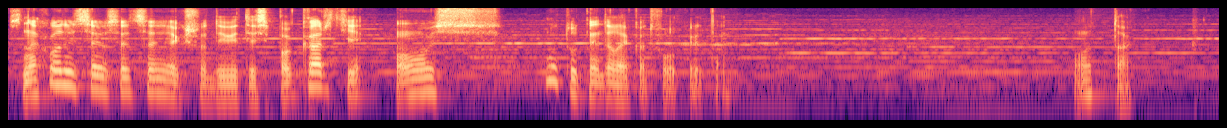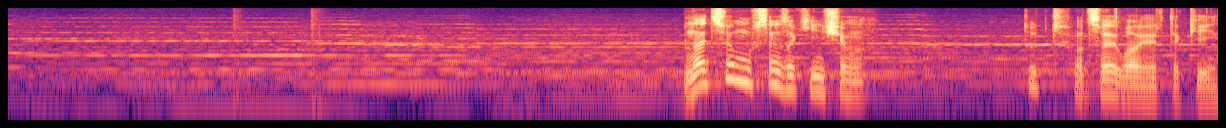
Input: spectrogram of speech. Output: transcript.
Знаходиться все це, якщо дивитись по карті, ось. Ну тут недалеко від Фолкрита. От так. На цьому все закінчимо. Тут оцей лагер такий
